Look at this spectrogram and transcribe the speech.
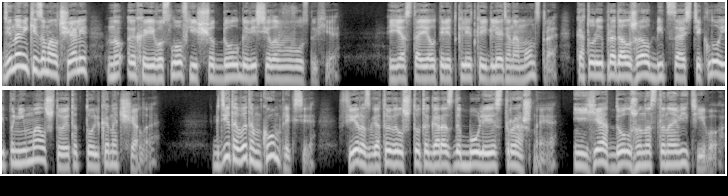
Динамики замолчали, но эхо его слов еще долго висело в воздухе. Я стоял перед клеткой, глядя на монстра, который продолжал биться о стекло и понимал, что это только начало. Где-то в этом комплексе Ферос готовил что-то гораздо более страшное, и я должен остановить его.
